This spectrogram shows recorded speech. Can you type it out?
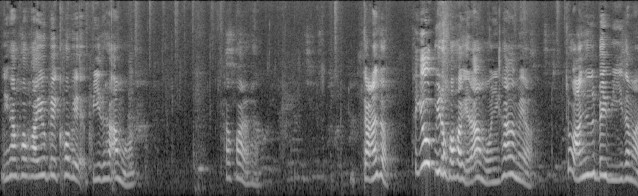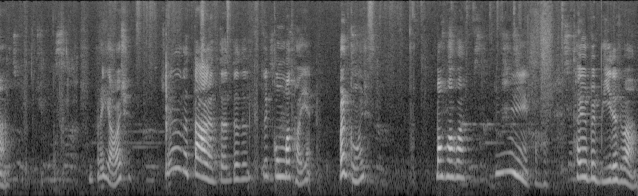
你看花花又被咖啡逼着他按摩，太坏了他。赶来走，他又逼着花花给他按摩，你看到没有？这完全是被逼的嘛！你把它咬下去，这个大的，这这这这公猫讨厌，把它拱下去，帮花花。嗯，好好，他又被逼的是吧？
